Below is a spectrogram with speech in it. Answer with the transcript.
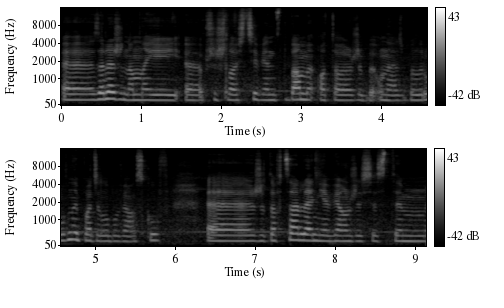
E, Zależy nam na jej e, przyszłości, więc dbamy o to, żeby u nas był równy podział obowiązków, e, że to wcale nie wiąże się z tym,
